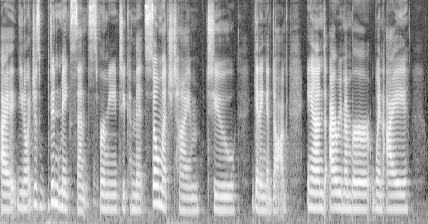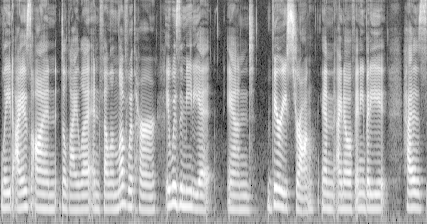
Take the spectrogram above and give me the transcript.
I, you know, it just didn't make sense for me to commit so much time to getting a dog. And I remember when I laid eyes on Delilah and fell in love with her, it was immediate and very strong. And I know if anybody has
